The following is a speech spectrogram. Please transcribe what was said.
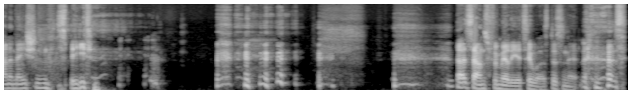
animation speed. that sounds familiar to us, doesn't it? that's,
